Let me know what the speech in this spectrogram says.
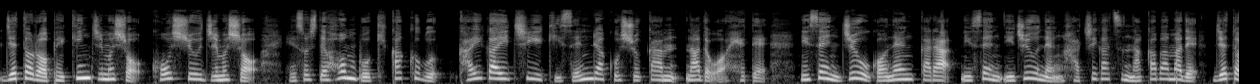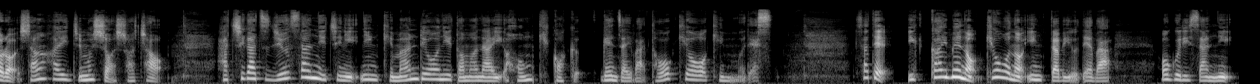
ジェトロ北京事務所、公衆事務所、そして本部企画部、海外地域戦略主管などを経て、2015年から2020年8月半ばまで、ジェトロ上海事務所所長、8月13日に任期満了に伴い本帰国、現在は東京勤務です。さて、1回目の今日のインタビューでは、小栗さんに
